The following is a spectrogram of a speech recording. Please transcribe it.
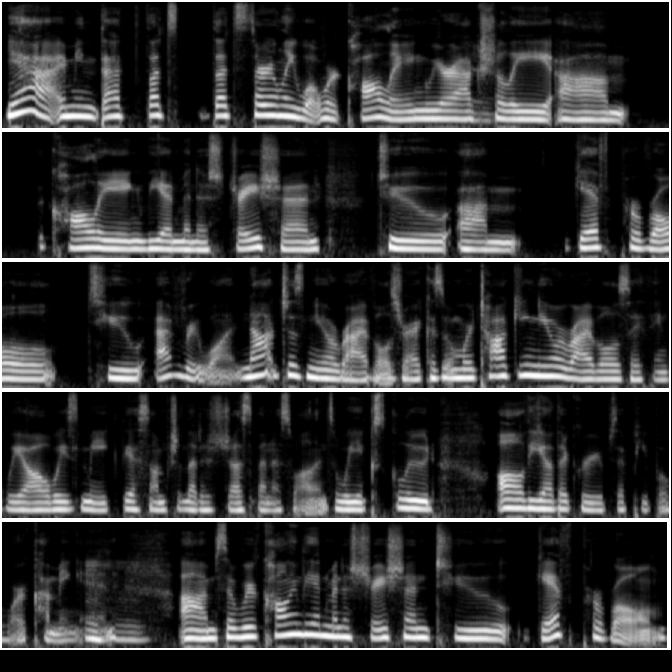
Yeah, I mean that's that's that's certainly what we're calling. We are actually um, calling the administration to um, give parole to everyone, not just new arrivals, right? Because when we're talking new arrivals, I think we always make the assumption that it's just Venezuelans and we exclude all the other groups of people who are coming in. Mm-hmm. Um, so we're calling the administration to give parole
